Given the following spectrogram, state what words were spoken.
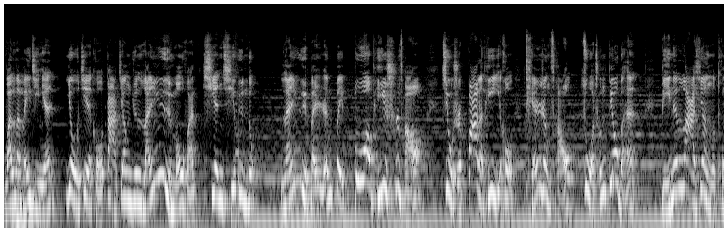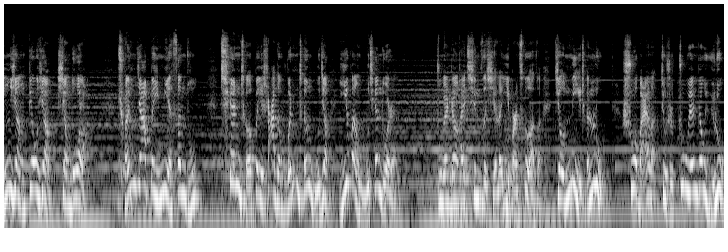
完了没几年，又借口大将军蓝玉谋反，掀起运动。蓝玉本人被剥皮食草，就是扒了皮以后填上草做成标本，比那蜡像、铜像、雕像像多了。全家被灭三族，牵扯被杀的文臣武将一万五千多人。朱元璋还亲自写了一本册子，叫《逆臣录》，说白了就是朱元璋语录，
